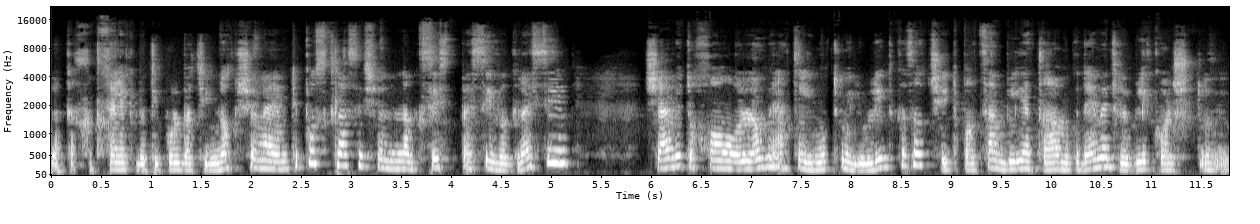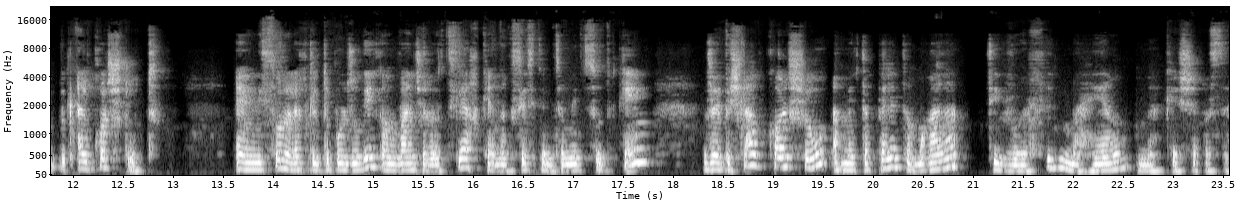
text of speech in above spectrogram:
לקחת חלק בטיפול בתינוק שלהם, טיפוס קלאסי של נרקסיסט פסיב אגרסיב, שהיה בתוכו לא מעט אלימות מילולית כזאת שהתפרצה בלי התראה מוקדמת ובלי כל שטות, על כל שטות. הם ניסו ללכת לטיפול זוגי, כמובן שלא הצליח, כי הנרקסיסטים תמיד צודקים, ובשלב כלשהו המטפלת אמרה לה, תברחי מהר מהקשר הזה.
